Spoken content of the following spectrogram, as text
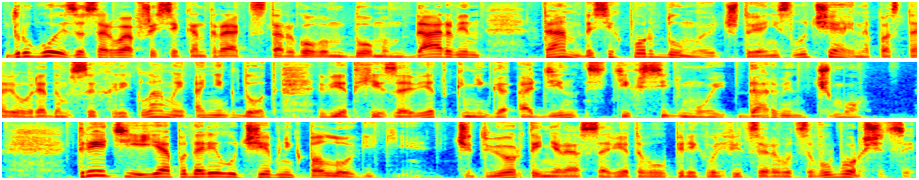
другой за сорвавшийся контракт с торговым домом «Дарвин». Там до сих пор думают, что я не случайно поставил рядом с их рекламой анекдот «Ветхий Завет, книга 1, стих 7, Дарвин Чмо». Третий я подарил учебник по логике. Четвертый не раз советовал переквалифицироваться в уборщицы.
